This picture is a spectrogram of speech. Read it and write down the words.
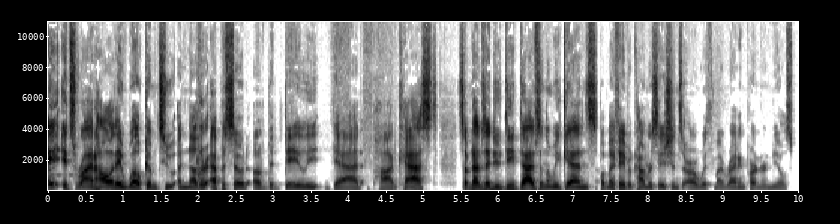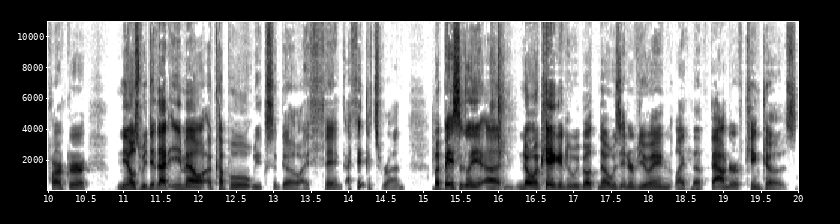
Hey, it's Ryan Holiday. Welcome to another episode of the Daily Dad podcast. Sometimes I do deep dives on the weekends, but my favorite conversations are with my writing partner, Nils Parker. Nils, we did that email a couple weeks ago, I think. I think it's run. But basically, uh, Noah Kagan, who we both know, was interviewing like the founder of Kinko's.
